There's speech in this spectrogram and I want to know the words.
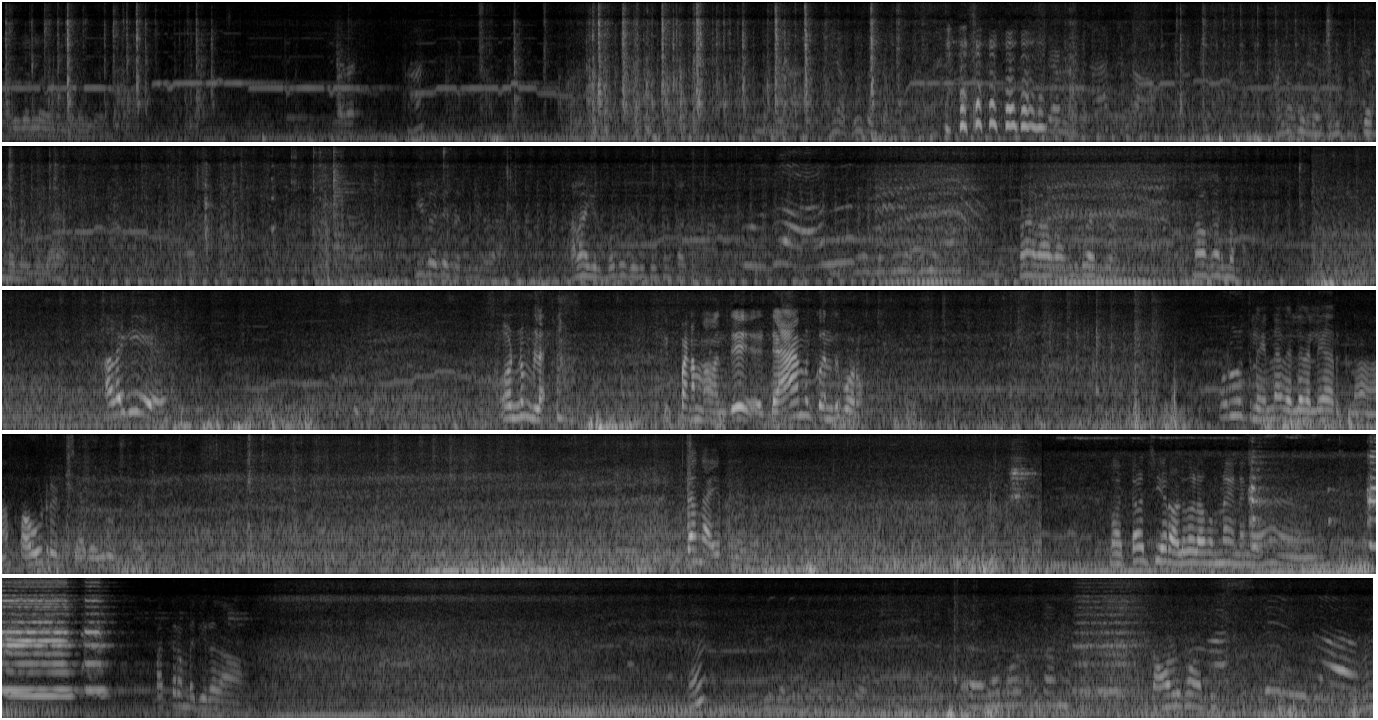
அதுக்கெல்லாம் ஒரு மேடம் ஆனால் இது போட்டு இது போட்டு சாப்பிடுங்க வா வா வா வா இங்கிட்டு வா வா. உட்காருமா அழகி. ஒன்றும் இல்லை இப்போ நம்ம வந்து டேமுக்கு வந்து போகிறோம் உருவத்தில் என்ன வெள்ளை வெள்ளையாக இருக்குன்னா பவுடர் அடிச்சு அது வந்து ஊற்றுறேன் இதாங்க ஐயப்பன் வட்டாட்சியர் அலுவலகம்னா என்னங்க? ஆ? அதான் போட்டிருக்காங்க. தாலுகா ஆஃபீஸ்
